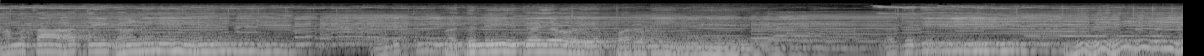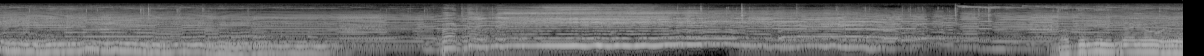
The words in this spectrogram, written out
મમતા હતી ઘણી બદલી ગયો એ પરણીને બદલી બદલી ગયો એ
